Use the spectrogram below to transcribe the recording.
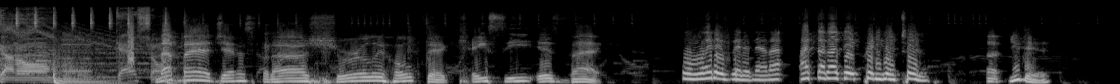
Not bad, Janice, but I surely hope that Casey is back. Well, wait a minute now. I, I thought I did pretty good too. Uh, you did.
